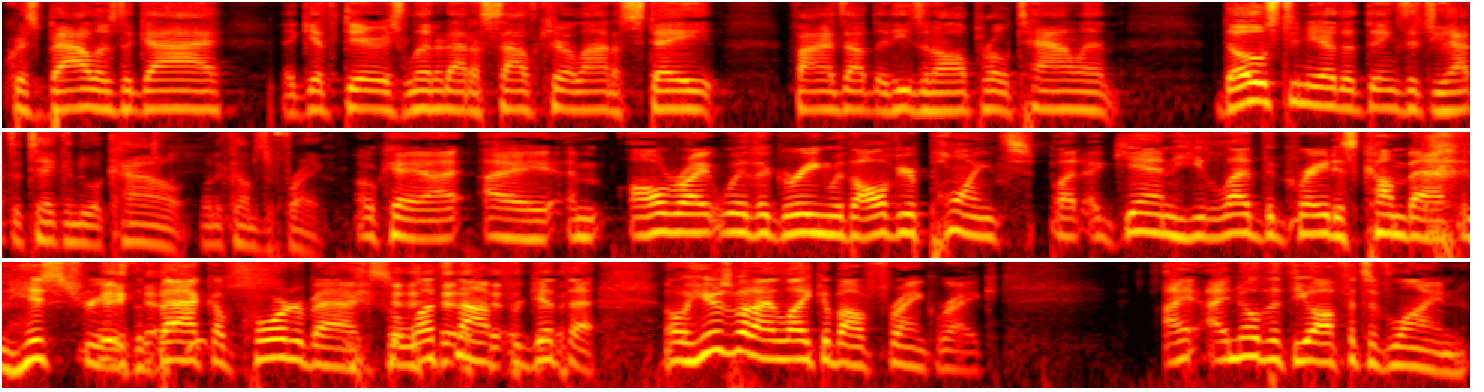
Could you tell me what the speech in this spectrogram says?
Chris Ballard's the guy that gets Darius Leonard out of South Carolina State, finds out that he's an all pro talent. Those to me are the things that you have to take into account when it comes to Frank. Okay, I, I am all right with agreeing with all of your points, but again, he led the greatest comeback in history as the backup quarterback, so let's not forget that. Oh, here's what I like about Frank Reich. I, I know that the offensive line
